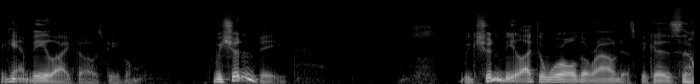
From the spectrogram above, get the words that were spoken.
We can't be like those people. We shouldn't be. We shouldn't be like the world around us because the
